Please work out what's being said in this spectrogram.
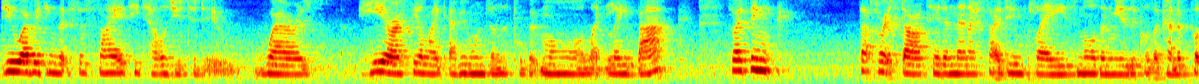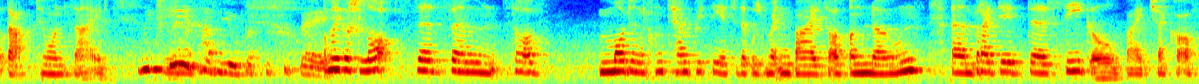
do everything that society tells you to do. Whereas here, I feel like everyone's a little bit more like laid back. So I think that's where it started, and then I started doing plays more than musicals. I kind of put that to one side. Which plays have you participated? Oh my gosh, lots of um, sort of modern contemporary theatre that was written by sort of unknowns. Um, but I did the Seagull by Chekhov,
